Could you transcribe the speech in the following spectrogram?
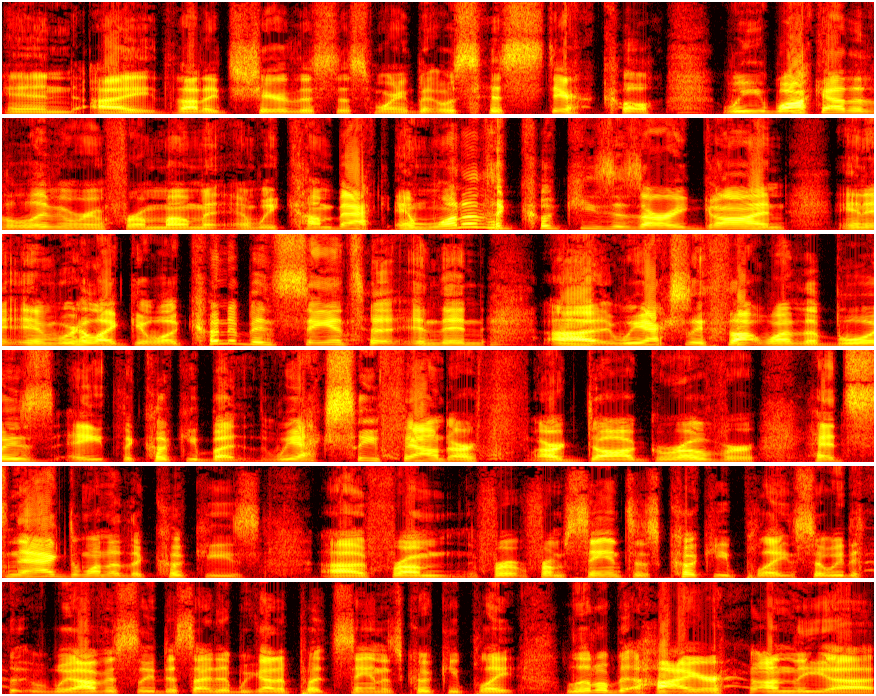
and I thought I'd share this this morning, but it was hysterical. We walk out of the living room for a moment, and we come back, and one of the cookies is already gone, and it, and we're like, well, it couldn't have been Santa. And then uh, we actually thought one of the boys ate the cookie, but we actually found our our dog Grover had snagged one of the cookies uh, from for, from Santa's cookie plate. So we we obviously decided we got to put Santa's cookie cookie plate a little bit higher on the uh,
